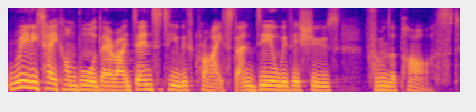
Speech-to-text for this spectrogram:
really take on board their identity with Christ and deal with issues from the past.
